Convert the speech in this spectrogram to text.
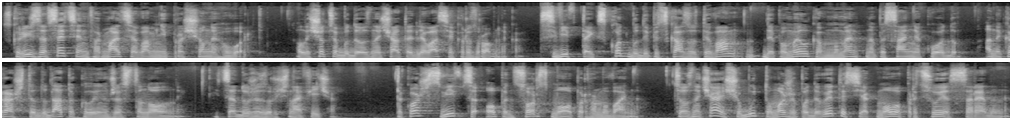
Скоріше за все, ця інформація вам ні про що не говорить. Але що це буде означати для вас як розробника? Swift TextCode буде підказувати вам, де помилка в момент написання коду, а не крашити додаток, коли він вже встановлений. І це дуже зручна фіча. Також Swift це open source мова програмування. Це означає, що будь-хто може подивитись, як мова працює зсередини.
